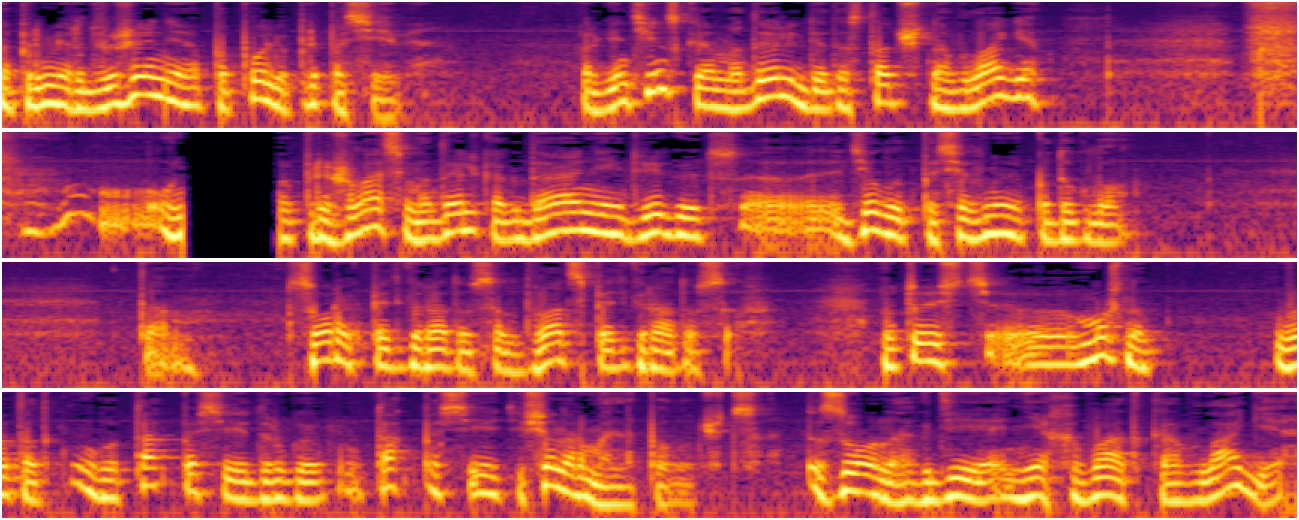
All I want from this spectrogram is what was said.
Например, движение по полю при посеве. Аргентинская модель, где достаточно влаги, у прижилась модель, когда они двигаются, делают посевную под углом. Там 45 градусов, 25 градусов. Ну, то есть, э, можно в этот вот так посеять, другой вот так посеять, и все нормально получится. Зона, где нехватка влаги,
